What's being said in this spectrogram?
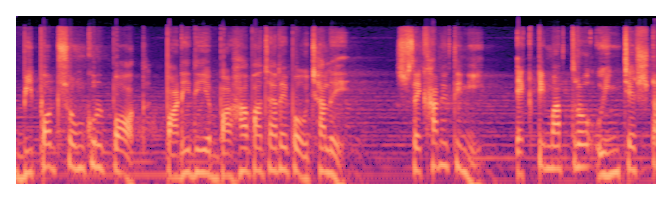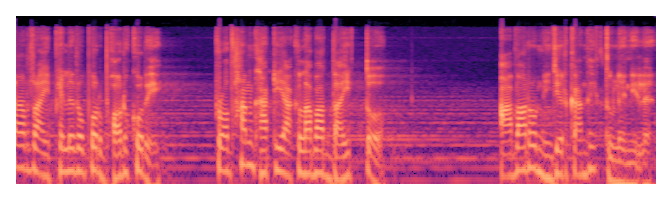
বিপদসংকুল পথ পাড়ি দিয়ে বারহাবাজারে পৌঁছালে সেখানে তিনি একটিমাত্র উইনচেস্টার রাইফেলের ওপর ভর করে প্রধান ঘাঁটি আকলাবার দায়িত্ব আবারও নিজের কাঁধে তুলে নিলেন।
